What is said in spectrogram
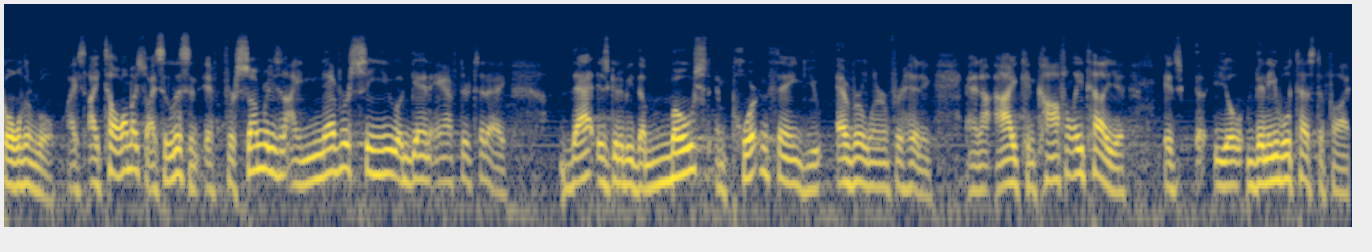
Golden rule. I, I tell all my students, I said, listen, if for some reason I never see you again after today, that is going to be the most important thing you ever learn for hitting. And I, I can confidently tell you, it's, uh, you'll, Vinny will testify,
